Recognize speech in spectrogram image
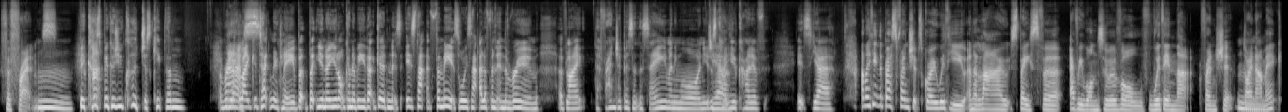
for friends. Mm, because because you could just keep them around, Yes. like technically, but but you know you're not going to be that good, and it's it's that for me it's always that elephant in the room of like the friendship isn't the same anymore, and you just Yeah. you kind of it's yeah And I think the best friendships grow with you and allow space for everyone to evolve within that friendship Mm. dynamic.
